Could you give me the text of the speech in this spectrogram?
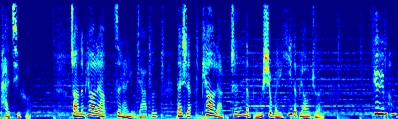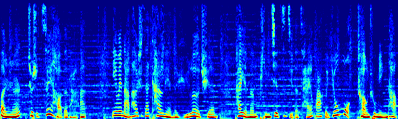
太契合。长得漂亮自然有加分，但是漂亮真的不是唯一的标准。岳云鹏本人就是最好的答案，因为哪怕是在看脸的娱乐圈，他也能凭借自己的才华和幽默闯出名堂。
